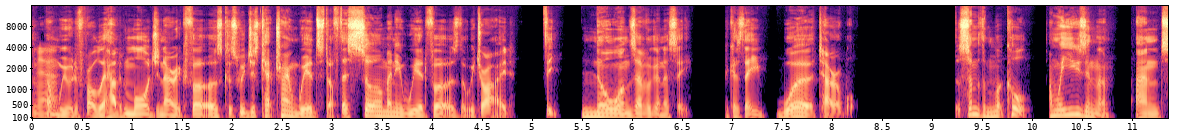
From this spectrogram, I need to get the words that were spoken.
Yeah. and we would have probably had more generic photos because we just kept trying weird stuff. There's so many weird photos that we tried that no one's ever going to see because they were terrible. But some of them look cool and we're using them. And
